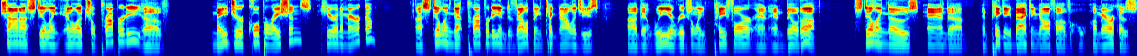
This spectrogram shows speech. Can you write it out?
China stealing intellectual property of major corporations here in America, uh, stealing that property and developing technologies uh, that we originally pay for and, and build up, stealing those and uh, and piggybacking off of America's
